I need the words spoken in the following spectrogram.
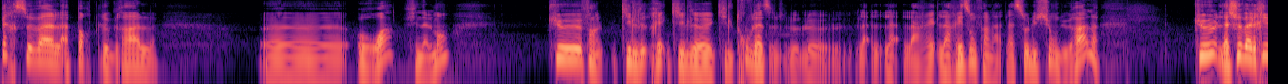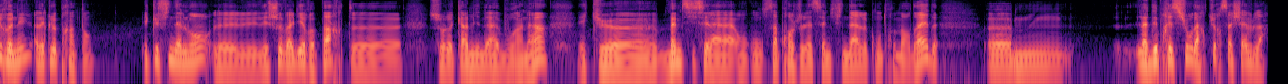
Perceval apporte le Graal euh, au roi, finalement, qu'il trouve la, raison, enfin, la solution du Graal, que la chevalerie renaît avec le printemps. Et que finalement, les, chevaliers repartent euh, sur le Carmina Burana, et que euh, même si on, s'approche de la scène finale contre Mordred, euh, la dépression d'Arthur s'achève là.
